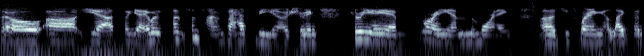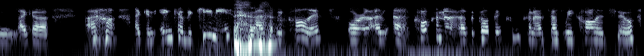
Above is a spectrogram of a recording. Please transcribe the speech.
So uh, yeah, so yeah, it was. Sometimes I had to be, you know, shooting 3 a.m., 4 a.m. in the morning, uh, just wearing like an like a uh, like an Inca bikini, as we call it, or a, a coconut, uh, the golden coconuts, as we call it too.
